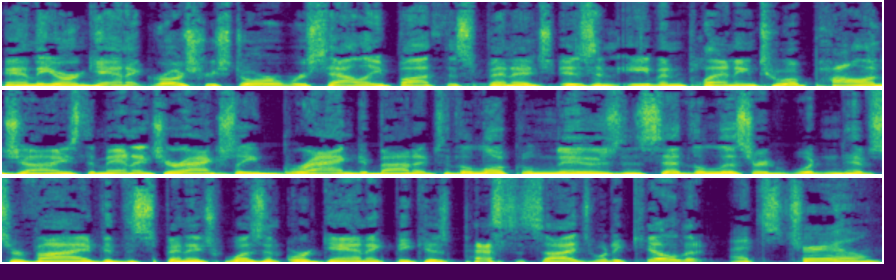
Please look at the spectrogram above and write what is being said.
And the organic grocery store where Sally bought the spinach isn't even planning to apologize. The manager actually bragged about it to the local news and said the lizard wouldn't have survived if the spinach wasn't organic because pesticides would have killed it. That's true.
